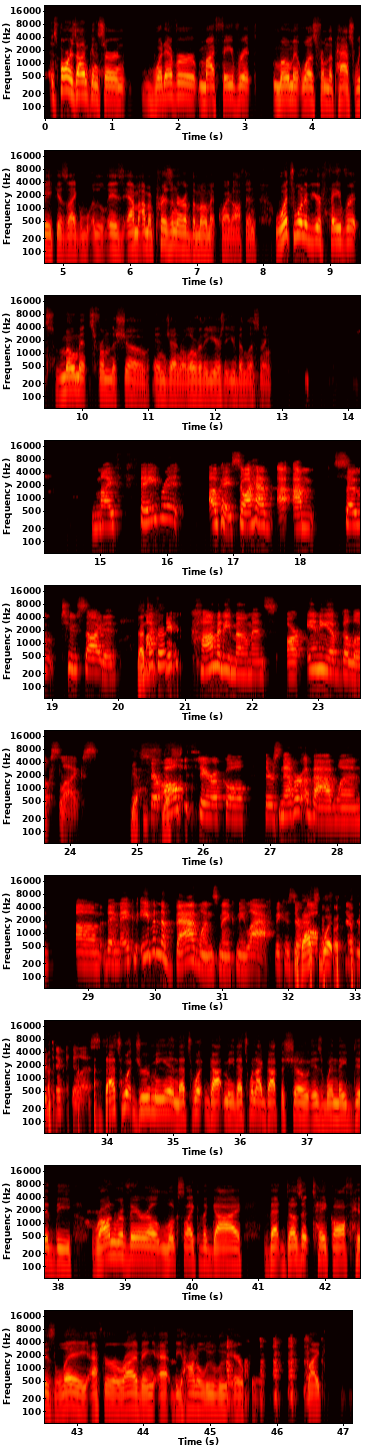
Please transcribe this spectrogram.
as far as I'm concerned, whatever my favorite moment was from the past week is like is I'm, I'm a prisoner of the moment quite often. What's one of your favorite moments from the show in general over the years that you've been listening? My favorite. Okay, so I have. I, I'm so two sided. That's my okay. favorite comedy moments are any of the looks likes. Yes, They're yes. all hysterical. There's never a bad one. Um, they make even the bad ones make me laugh because they're That's all what so ridiculous. that's what drew me in. That's what got me. That's when I got the show is when they did the Ron Rivera looks like the guy that doesn't take off his lei after arriving at the Honolulu airport. Like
